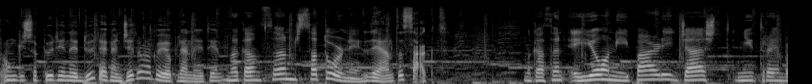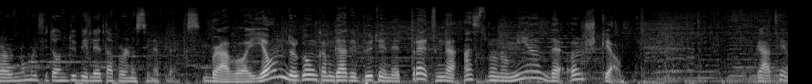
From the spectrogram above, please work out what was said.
unë kisha pyetjen e dytë, e kanë gjetur apo jo planetin? Më kanë thënë Saturni. Dhe janë të saktë. Më ka thënë Ejoni i pari 613 mbaron numri fiton dy bileta për në Cineplex. Bravo Ejon, ndërkohë kam gati pyetjen e tretë nga astronomia dhe është kjo. Gati.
